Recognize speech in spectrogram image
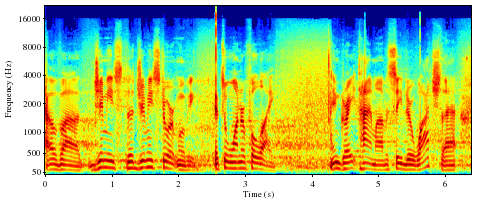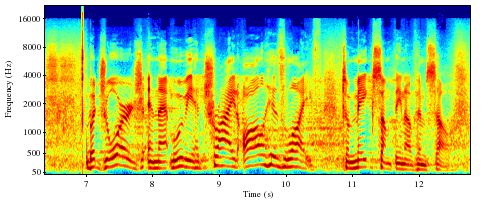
of uh, Jimmy's, the Jimmy Stewart movie, It's a Wonderful Life. And great time, obviously, to watch that. But George in that movie had tried all his life to make something of himself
